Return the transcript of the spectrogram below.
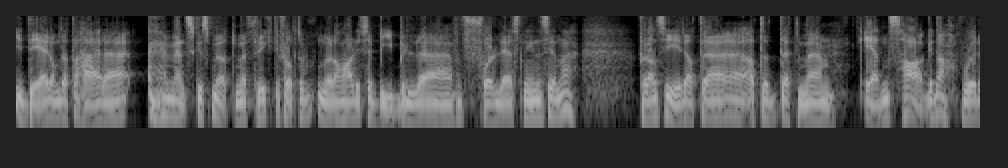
ideer om dette her eh, menneskets møte med frykt i forhold til når han har disse bibelforelesningene sine. For han sier at, at dette med Edens hage, da, hvor,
